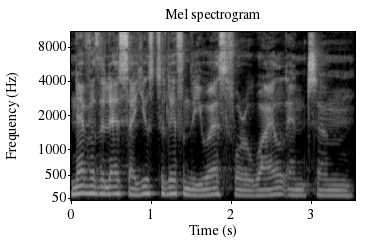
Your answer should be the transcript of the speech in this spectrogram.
Nevertheless, I used to live in the US for a while, and um,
